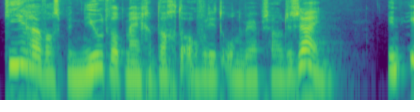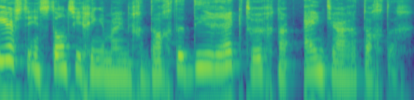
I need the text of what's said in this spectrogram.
Kira was benieuwd wat mijn gedachten over dit onderwerp zouden zijn. In eerste instantie gingen mijn gedachten direct terug naar eind jaren 80.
